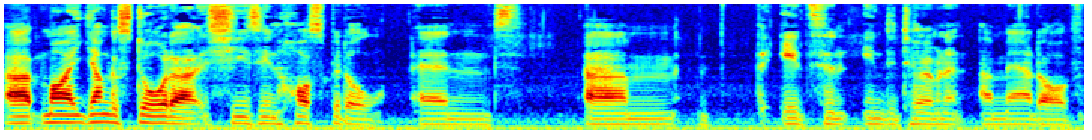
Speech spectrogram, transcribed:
uh, my youngest daughter, she's in hospital, and um, it's an indeterminate amount of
